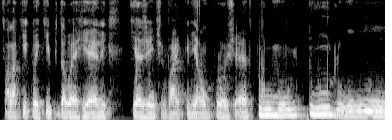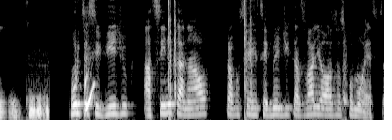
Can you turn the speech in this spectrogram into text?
fala aqui com a equipe da URL que a gente vai criar um projeto muito louco. Curta esse vídeo, assine o canal para você receber dicas valiosas como esta.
